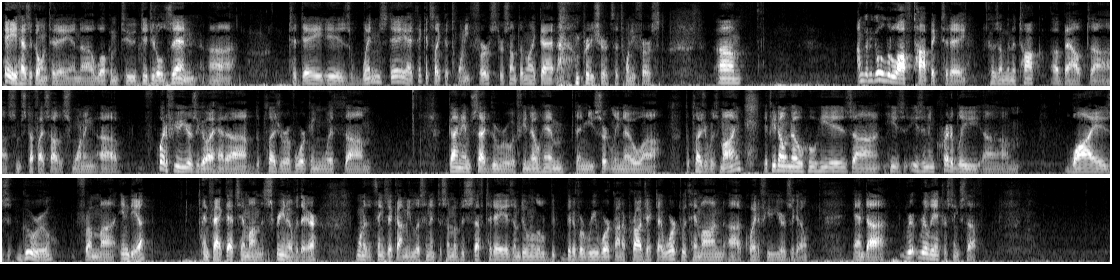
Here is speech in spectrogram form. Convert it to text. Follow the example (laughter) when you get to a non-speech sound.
Hey, how's it going today? And uh, welcome to Digital Zen. Uh, today is Wednesday. I think it's like the 21st or something like that. (laughs) I'm pretty sure it's the 21st. Um, I'm going to go a little off topic today because I'm going to talk about uh, some stuff I saw this morning. Uh, quite a few years ago, I had uh, the pleasure of working with um, guy named Sadhguru. If you know him, then you certainly know uh, the pleasure was mine. If you don't know who he is, uh, he's he's an incredibly um, wise guru from uh, India. In fact, that's him on the screen over there. One of the things that got me listening to some of his stuff today is I'm doing a little bit, of a rework on a project I worked with him on uh, quite a few years ago, and uh, re- really interesting stuff.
